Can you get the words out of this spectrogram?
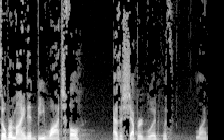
sober minded, be watchful, as a shepherd would with line.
